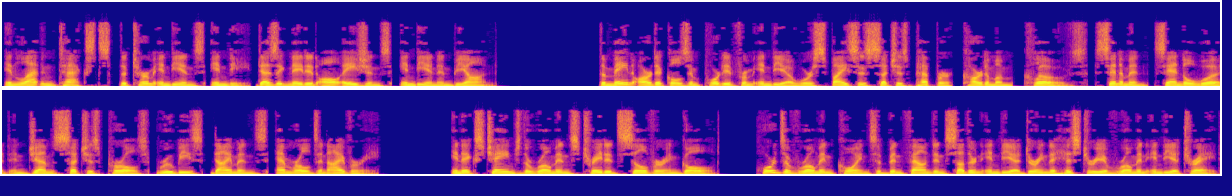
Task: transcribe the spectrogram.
In Latin texts, the term Indians Indi designated all Asians, Indian and beyond. The main articles imported from India were spices such as pepper, cardamom, cloves, cinnamon, sandal wood and gems such as pearls, rubies, diamonds, emeralds and ivory. In exchange the Romans traded silver and gold. Hoards of Roman coins have been found in southern India during the history of Roman India trade.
